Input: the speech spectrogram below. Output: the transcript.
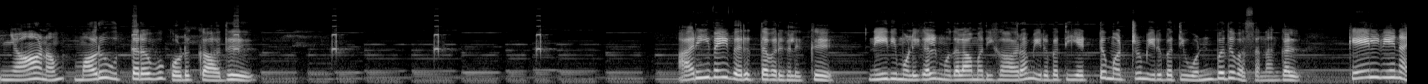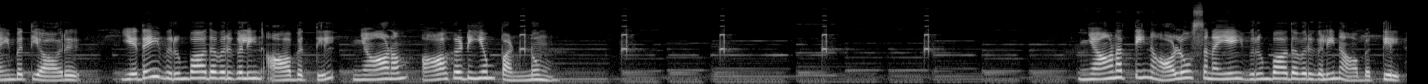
ஞானம் மறு உத்தரவு கொடுக்காது. அறிவை வெறுத்தவர்களுக்கு நீதிமொழிகள் முதலாம் அதிகாரம் இருபத்தி எட்டு மற்றும் இருபத்தி ஒன்பது வசனங்கள். கேள்வி எண் ஐம்பத்தி ஆறு. எதை விரும்பாதவர்களின் ஆபத்தில் ஞானம் ஆகடியம் பண்ணும்? ஞானத்தின் ஆலோசனையை விரும்பாதவர்களின் ஆபத்தில்.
